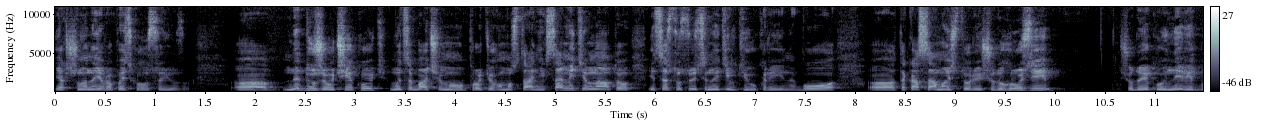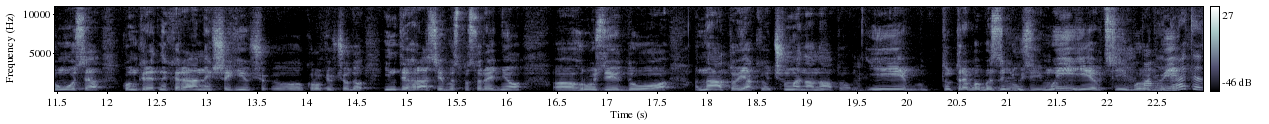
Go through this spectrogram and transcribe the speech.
як члена Європейського Союзу. Е, Не дуже очікують. Ми це бачимо протягом останніх самітів НАТО, і це стосується не тільки України, бо е, така сама історія щодо Грузії. Щодо якої не відбулося конкретних і реальних шагів е, кроків щодо інтеграції безпосередньо е, Грузії до НАТО як члена НАТО, і тут треба без ілюзій. Ми є в цій боротьбі Павло, давайте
